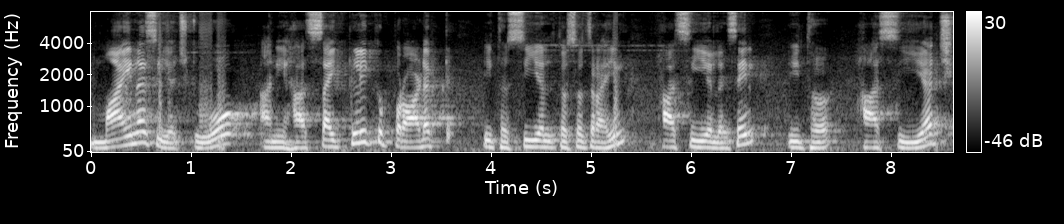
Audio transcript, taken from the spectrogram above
मायनस एच टू ओ आणि हा सायक्लिक प्रॉडक्ट इथं सी एल तसंच राहील. हा सी एल असेल इथं हा सी एच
